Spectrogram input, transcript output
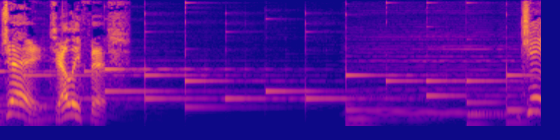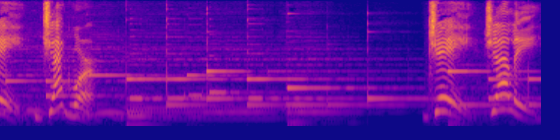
J. Jellyfish. J. Jaguar. J. Jelly.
